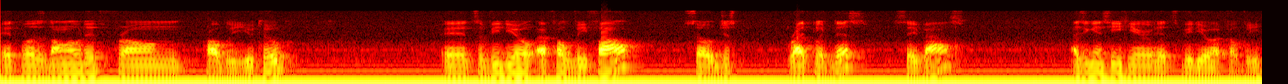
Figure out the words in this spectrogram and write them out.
It was downloaded from probably YouTube. It's a video FLV file. So just right click this. Save as. As you can see here it's video FLV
